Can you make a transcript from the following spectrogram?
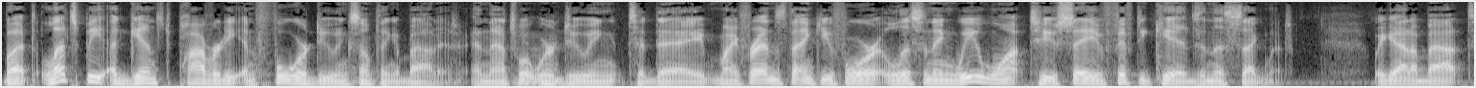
But let's be against poverty and for doing something about it. And that's what we're doing today. My friends, thank you for listening. We want to save 50 kids in this segment. We got about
